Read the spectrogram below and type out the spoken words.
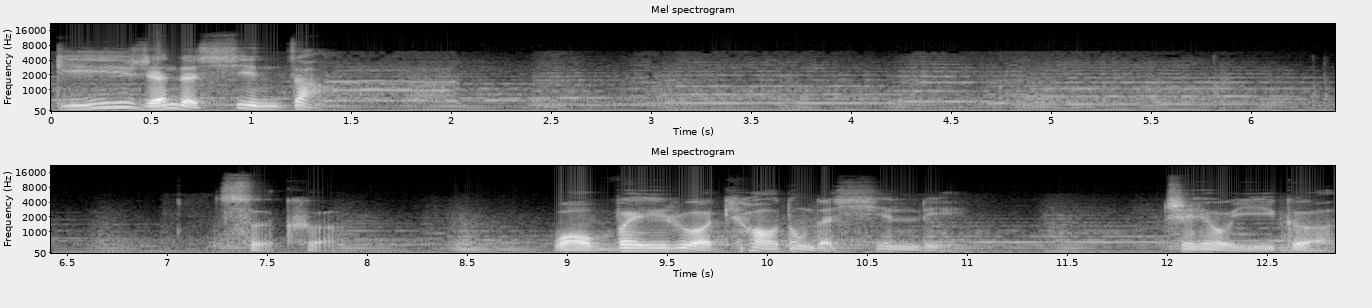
敌人的心脏。此刻，我微弱跳动的心里，只有一个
